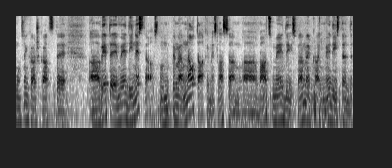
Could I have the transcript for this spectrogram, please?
mums vienkārši kāds te uh, vietējie mēdīji nestāst. Un, piemēram, nav tā, ka mēs lasām uh, vācu mēdījus vai amerikāņu mēdījus, tad,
